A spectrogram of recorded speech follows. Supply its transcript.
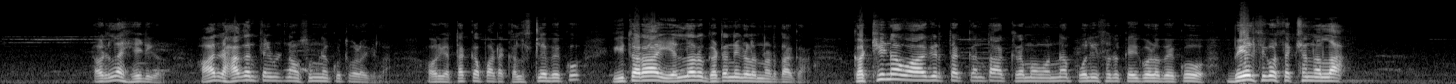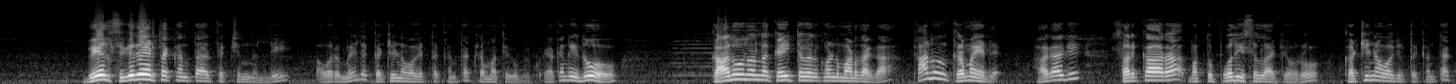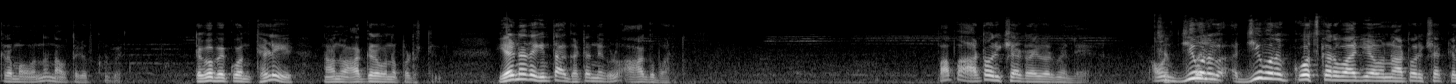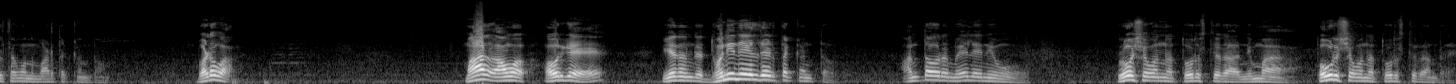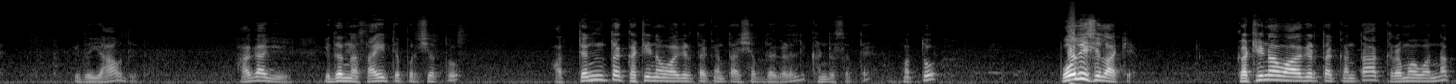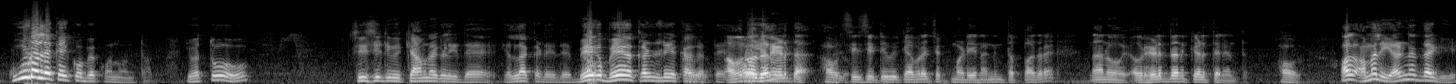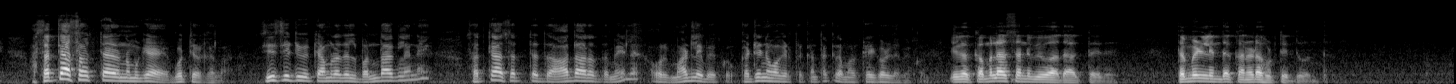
ಅವರೆಲ್ಲ ಹೇಡಿಗಳು. ಆದರೆ ಹಾಗಂತ ಹೇಳ್ಬಿಟ್ಟು ನಾವು ಸುಮ್ಮನೆ ಕೂತ್ಕೊಳ್ಳೋಗಿಲ್ಲ. ಅವರಿಗೆ ತಕ್ಕ ಪಾಠ ಕಲಿಸ್ಲೇಬೇಕು. ಈ ಥರ ಎಲ್ಲರೂ ಘಟನೆಗಳು ನಡೆದಾಗ ಕಠಿಣವಾಗಿರ್ತಕ್ಕಂಥ ಕ್ರಮವನ್ನು ಪೊಲೀಸರು ಕೈಗೊಳ್ಳಬೇಕು. ಬೇಲ್ ಸಿಗೋ ಸೆಕ್ಷನ್ ಅಲ್ಲ. ಬೇಲ್ ಸಿಗದೇ ಇರತಕ್ಕಂಥ ಸೆಕ್ಷನ್ನಲ್ಲಿ ಅವರ ಮೇಲೆ ಕಠಿಣವಾಗಿರ್ತಕ್ಕಂಥ ಕ್ರಮ ತೆಗೋಬೇಕು. ಯಾಕಂದರೆ ಇದು ಕಾನೂನನ್ನು ಕೈ ತೆಗೆದುಕೊಂಡು ಮಾಡಿದಾಗ ಕಾನೂನು ಕ್ರಮ ಇದೆ. ಹಾಗಾಗಿ ಸರ್ಕಾರ ಮತ್ತು ಪೊಲೀಸ್ ಇಲಾಖೆಯವರು ಕಠಿಣವಾಗಿರ್ತಕ್ಕಂಥ ಕ್ರಮವನ್ನು ನಾವು ತೆಗೆದುಕೊಳ್ಬೇಕು. ತಗೋಬೇಕು ಅಂಥೇಳಿ ನಾನು ಆಗ್ರಹವನ್ನು ಪಡಿಸ್ತೀನಿ. ಎರಡನೇದಾಗಿ ಇಂಥ ಘಟನೆಗಳು ಆಗಬಾರ್ದು. ಪಾಪ ಆಟೋ ರಿಕ್ಷಾ ಡ್ರೈವರ್ ಮೇಲೆ ಅವನ ಜೀವನ ಜೀವನಕ್ಕೋಸ್ಕರವಾಗಿ ಅವನು ಆಟೋ ರಿಕ್ಷಾ ಕೆಲಸವನ್ನು ಮಾಡ್ತಕ್ಕಂಥವನು. ಬಡವ. ಮಾ ಅವ ಅವ್ರಿಗೆ ಏನಂದರೆ ಧ್ವನಿನೇ ಇಲ್ಲದೆ ಇರ್ತಕ್ಕಂಥವ್ರು. ಅಂಥವ್ರ ಮೇಲೆ ನೀವು ರೋಷವನ್ನು ತೋರಿಸ್ತೀರಾ ನಿಮ್ಮ ಪೌರುಷವನ್ನು ತೋರಿಸ್ತೀರಾ ಅಂದರೆ ಇದು ಯಾವುದಿದು? ಹಾಗಾಗಿ ಇದನ್ನು ಸಾಹಿತ್ಯ ಪರಿಷತ್ತು ಅತ್ಯಂತ ಕಠಿಣವಾಗಿರ್ತಕ್ಕಂಥ ಶಬ್ದಗಳಲ್ಲಿ ಖಂಡಿಸುತ್ತೆ ಮತ್ತು ಪೊಲೀಸ್ ಇಲಾಖೆ ಕಠಿಣವಾಗಿರ್ತಕ್ಕಂಥ ಕ್ರಮವನ್ನು ಕೂಡಲೇ ಕೈಕೋಬೇಕು ಅನ್ನುವಂಥದ್ದು. ಇವತ್ತು ಸಿ ಸಿ ಟಿ ವಿ ಕ್ಯಾಮ್ರಾಗಳಿದೆ ಎಲ್ಲ ಕಡೆ ಇದೆ. ಬೇಗ ಬೇಗ ಕಂಡುಹಿಡಿಯೋಕ್ಕಾಗತ್ತೆ. ಅವರು ಅದನ್ನು ಹೇಳ್ದ. C C T V camera check ಮಾಡಿ ನನ್ನಿಂದ ತಪ್ಪಾದರೆ ನಾನು ಅವ್ರು ಹೇಳಿದ್ದನ್ನು ಕೇಳ್ತೇನೆ ಅಂತ. ಹೌದು. ಅದು ಆಮೇಲೆ ಎರಡನೇದಾಗಿ ಸತ್ಯಾಸತ್ಯ ನಮಗೆ ಗೊತ್ತಿರಲ್ಲ ಸಿ ಸಿ ಟಿ ವಿ ಕ್ಯಾಮ್ರಾದಲ್ಲಿ ಬಂದಾಗಲೇ ಸತ್ಯಾಸತ್ಯದ ಆಧಾರದ ಮೇಲೆ ಅವ್ರಿಗೆ ಮಾಡಲೇಬೇಕು ಕಠಿಣವಾಗಿರ್ತಕ್ಕಂಥ ಕ್ರಮ ಕೈಗೊಳ್ಳಲೇಬೇಕು ಈಗ ಕಮಲಾಸನ್ ಹಾಸನ್ ವಿವಾದ ಆಗ್ತಾ ಇದೆ. ತಮಿಳಿನಿಂದ ಕನ್ನಡ ಹುಟ್ಟಿದ್ದು ಅಂತ.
